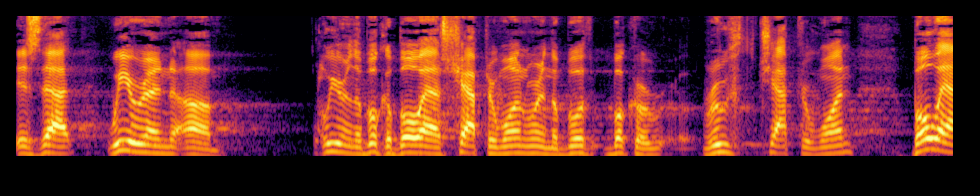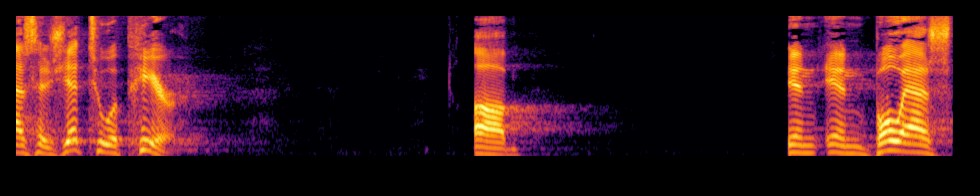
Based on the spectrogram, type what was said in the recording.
is that we are in, um, we are in the book of Boaz, chapter 1. We're in the book, book of Ruth, chapter 1. Boaz has yet to appear. Um, in, in Boaz,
